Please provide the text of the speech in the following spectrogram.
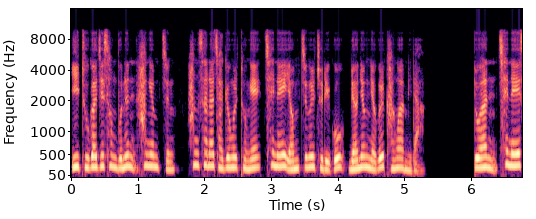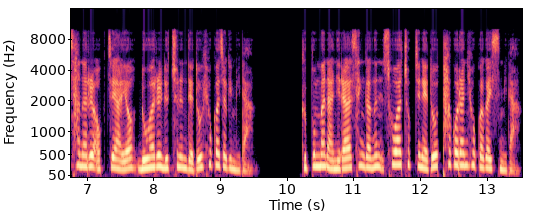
이 두 가지 성분은 항염증, 항산화 작용을 통해 체내의 염증을 줄이고 면역력을 강화합니다. 또한 체내의 산화를 억제하여 노화를 늦추는 데도 효과적입니다. 그뿐만 아니라 생강은 소화 촉진에도 탁월한 효과가 있습니다.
